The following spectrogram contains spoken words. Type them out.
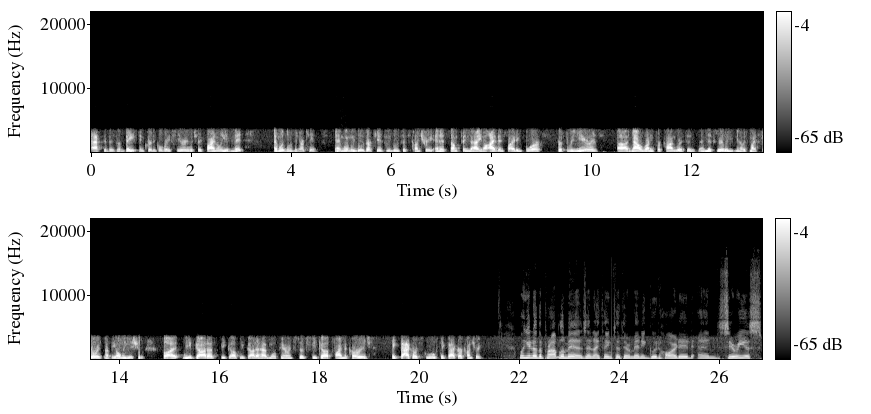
activism based in critical race theory, which they finally admit and we're losing our kids. And when we lose our kids, we lose this country. And it's something that you know I've been fighting for for three years. Uh, now running for Congress is, and this really you know is my story. It's not the only issue, but we've got to speak up. We've got to have more parents to speak up, find the courage, take back our schools, take back our country. Well, you know, the problem is, and I think that there are many good hearted and serious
